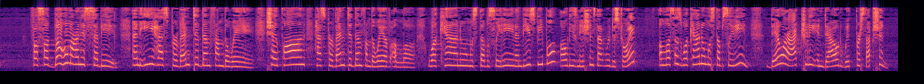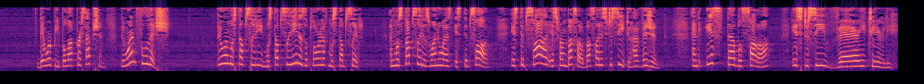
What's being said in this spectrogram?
فَصَدَّهُمْ عَنِ السَّبِيلِ And he has prevented them from the way. Shaitan has prevented them from the way of Allah. وَكَانُوا مُسْتَبْصِرِينَ And these people, all these nations that were destroyed, Allah says, وَكَانُوا مُسْتَبْصِرِينَ They were actually endowed with perception. They were people of perception. They weren't foolish. They were mustabsirin. Mustabsirin is the plural of mustabsir. And mustabsir is one who has istibsar. Istibsar is from basar. Basar is to see, to have vision. And istabsara is to see very clearly.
